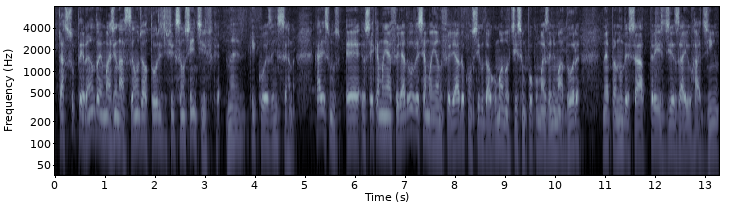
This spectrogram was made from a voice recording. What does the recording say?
está superando a imaginação de autores de ficção científica, né? Que coisa insana. Caríssimos, é, eu sei que amanhã é feriado, vou ver se amanhã no feriado eu consigo dar alguma notícia um pouco mais animadora, né? Para não deixar três dias aí o radinho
